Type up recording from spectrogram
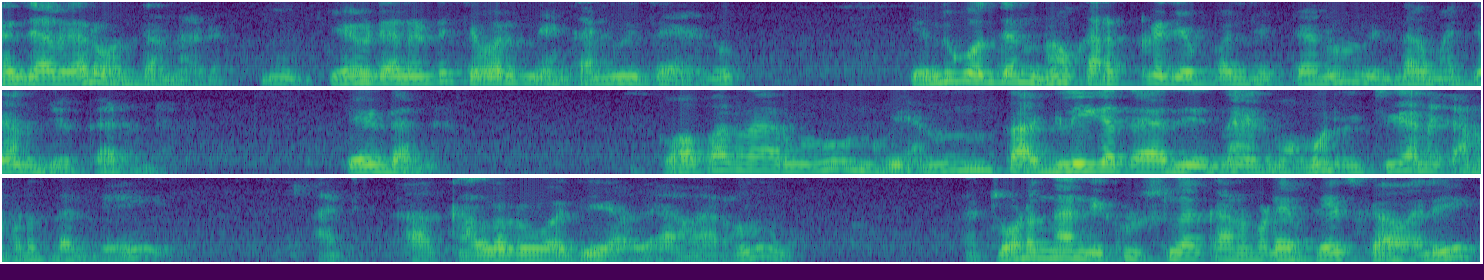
గంజాల గారు వద్దన్నాడు. ఏమిటనంటే చివరికి నేను కన్విన్స్ అయ్యాను. ఎందుకు వద్దన్నావు? కరెక్ట్గా చెప్పని చెప్పాను. ఇందాక మధ్యాహ్నం చెప్పాడు అన్నాడు. ఏంటన్నాడు గోపాలరావు నువ్వు ఎంత అగ్లీగా తయారు చేసినా ఆయన మొహం రిచ్గానే కనపడుతుందండి ఆ- కలరు అది ఆ వ్యవహారం. అది చూడంగానే నికృష్లా కనపడే ఫేస్ కావాలి.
